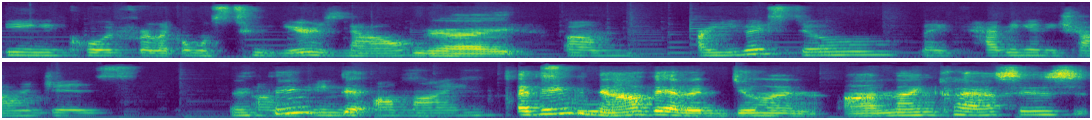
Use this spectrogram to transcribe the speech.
being in code for like almost two years now. Right. Um, are you guys still like having any challenges I um, think in that online. I think school. now that I'm doing online classes,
